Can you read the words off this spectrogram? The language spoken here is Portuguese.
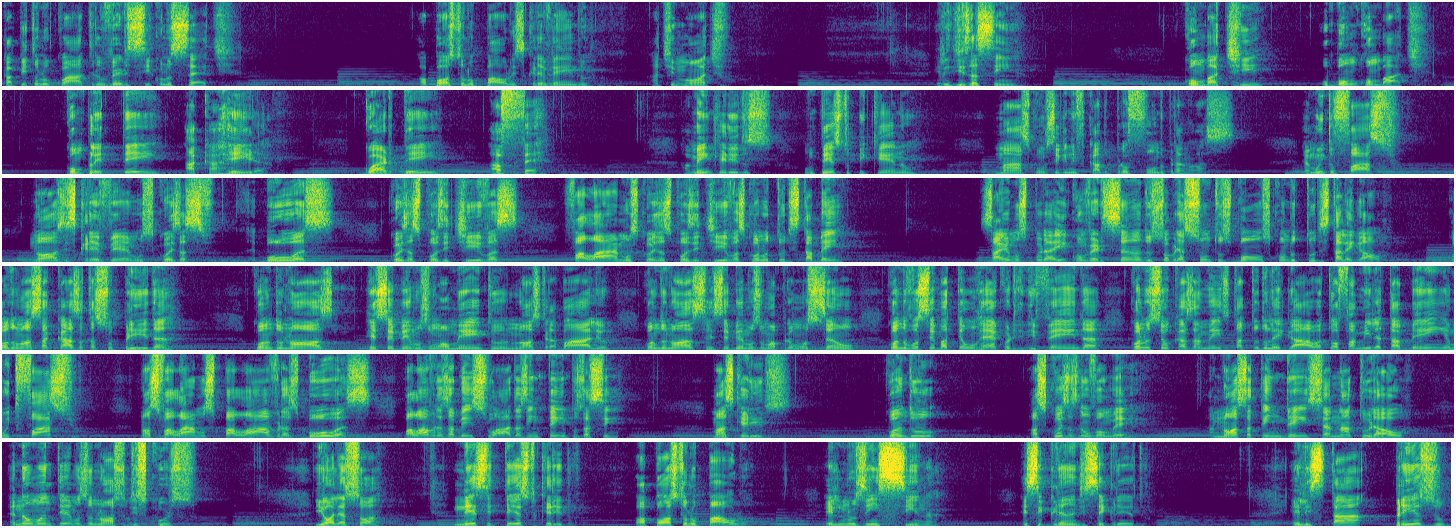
capítulo 4, versículo 7. O apóstolo Paulo escrevendo a Timóteo, ele diz assim: Combati o bom combate, completei a carreira, guardei a fé. Amém, queridos? Um texto pequeno, mas com um significado profundo para nós. É muito fácil nós escrevermos coisas boas, coisas positivas, falarmos coisas positivas quando tudo está bem. Saímos por aí conversando sobre assuntos bons quando tudo está legal. Quando nossa casa está suprida, quando nós recebemos um aumento no nosso trabalho, quando nós recebemos uma promoção, quando você bateu um recorde de venda, quando o seu casamento está tudo legal, a tua família está bem, é muito fácil nós falarmos palavras boas, palavras abençoadas em tempos assim. Mas, queridos, quando as coisas não vão bem, a nossa tendência natural é não mantermos o nosso discurso. E olha só, nesse texto, querido, o apóstolo Paulo, ele nos ensina esse grande segredo. Ele está preso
